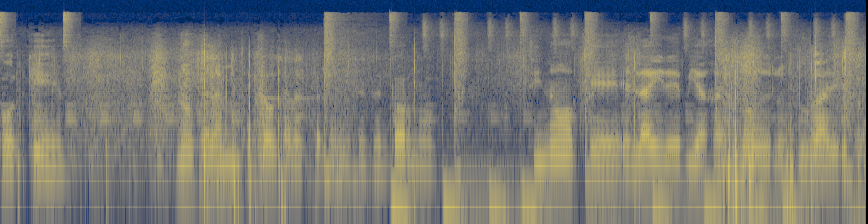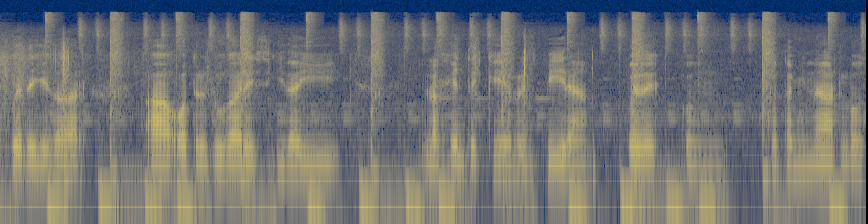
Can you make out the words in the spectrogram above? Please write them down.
porque no solamente causa a las personas en su entorno, sino que el aire viaja en todos los lugares, puede llegar a otros lugares y de ahí la gente que respira puede contaminarlos,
